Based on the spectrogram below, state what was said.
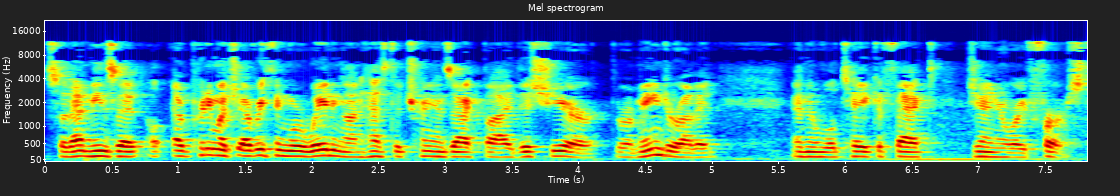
So that means that uh, pretty much everything we're waiting on has to transact by this year, the remainder of it, and then will take effect January 1st.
